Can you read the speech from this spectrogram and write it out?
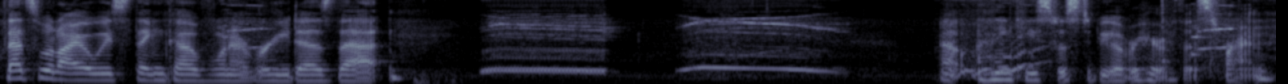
That's what I always think of whenever he does that. Oh, I think he's supposed to be over here with his friend.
